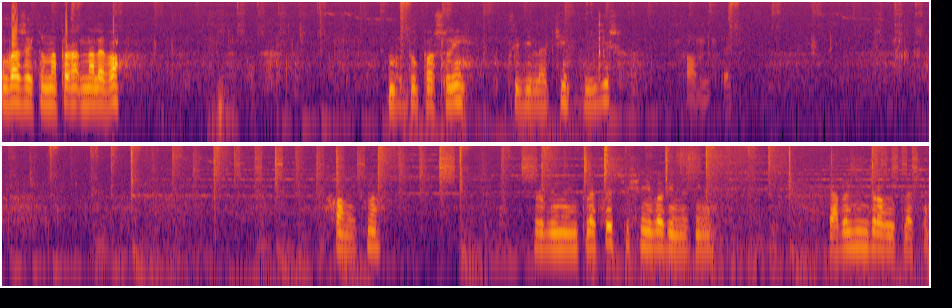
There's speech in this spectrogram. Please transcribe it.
Uważaj tu na, pra- na lewo. Bo tu poszli cywileci, widzisz? Chomik, tak? Chomik, no. Zrobimy im plecy, czy się nie bawimy z nimi? Ja bym im zrobił plecy.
